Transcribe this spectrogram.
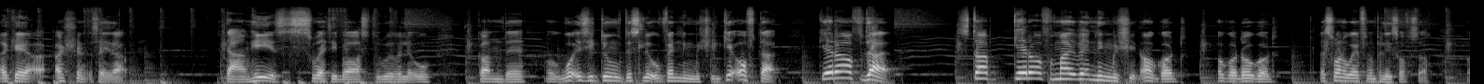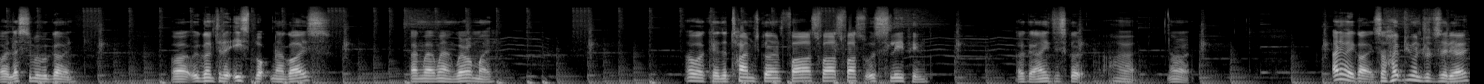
Okay, I, I shouldn't say that. Damn, he is a sweaty bastard with a little gun there. Oh, what is he doing with this little vending machine? Get off that! Get off that! Stop! Get off of my vending machine! Oh god. Oh god, oh god. Let's run away from the police officer. Alright, let's see where we're going. Alright, we're going to the east block now, guys. Bang, bang, bang. Where am I? Oh, okay, the time's going fast, fast, fast. We're sleeping. Okay, I need to go. Alright, alright. Anyway, guys, I hope you enjoyed this video.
